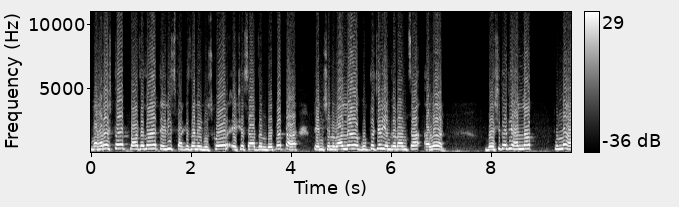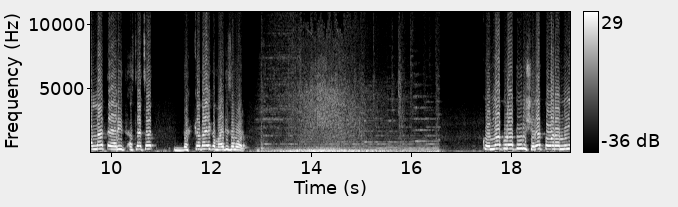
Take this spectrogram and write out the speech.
महाराष्ट्रात पाच हजार तेवीस पाकिस्तानी घुसखोर एकशे सात जण बेपत्ता टेन्शन वाढलं गुप्तचर यंत्रणांचा अलर्ट. दहशतवादी हल्ला पुन्हा हल्ला तयारीत असल्याचं धक्कादायक माहिती समोर कोल्हापुरातून शरद पवारांनी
